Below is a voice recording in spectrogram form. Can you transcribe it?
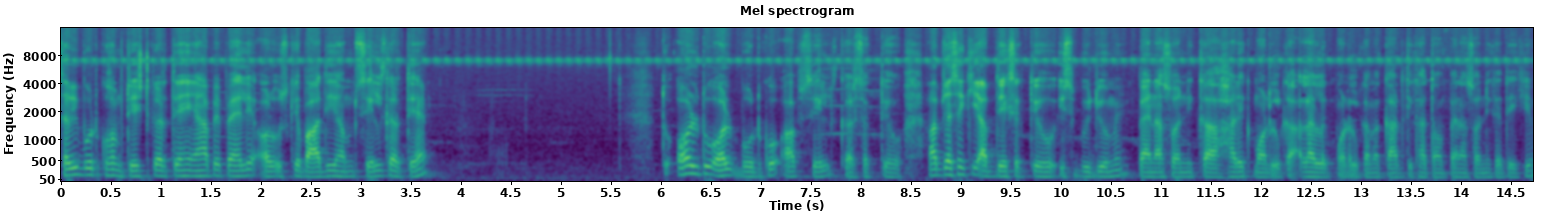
सभी बोर्ड को हम टेस्ट करते हैं यहाँ पे पहले और उसके बाद ही हम सेल करते हैं। तो ऑल टू ऑल बोर्ड को आप सेल कर सकते हो। अब जैसे कि आप देख सकते हो इस वीडियो में पैनासोनिक का, हर एक मॉडल का अलग अलग मॉडल का मैं कार्ड दिखाता हूँ। पैनासोनिक का देखिए।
